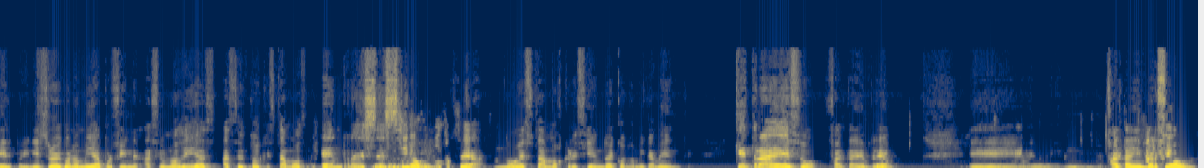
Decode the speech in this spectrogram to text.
El ministro de Economía, por fin, hace unos días, aceptó que estamos en recesión, o sea, no estamos creciendo económicamente. ¿Qué trae eso? Falta de empleo, eh, falta de inversión,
